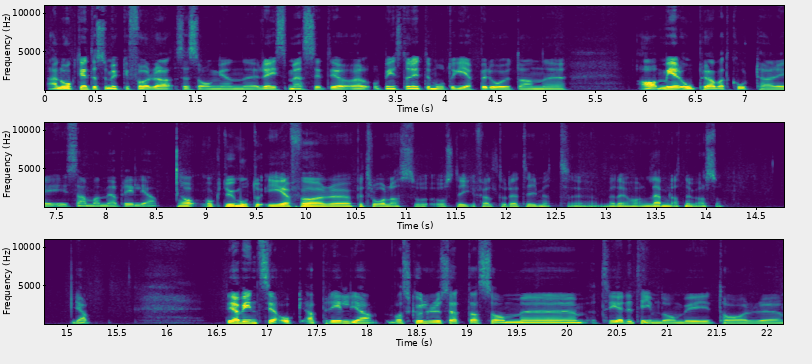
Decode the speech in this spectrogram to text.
han åkte inte så mycket förra säsongen eh, racemässigt, åtminstone inte MotoGP då utan eh, Ja, mer oprövat kort här i, i samband med Aprilia. Ja, och du är Moto E för eh, Petronas och, och Stigefelt och det teamet. Men det har han lämnat nu alltså. Ja. Det är Vincia och Aprilia. Vad skulle du sätta som eh, tredje team då om vi tar eh,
